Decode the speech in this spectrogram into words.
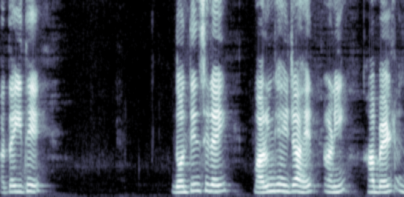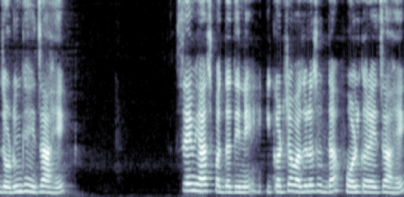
आता इथे दोन तीन सिलाई मारून घ्यायच्या आहेत आणि हा बेल्ट जोडून घ्यायचा आहे. सेम ह्याच पद्धतीने इकडच्या बाजूलासुद्धा फोल्ड करायचं आहे.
